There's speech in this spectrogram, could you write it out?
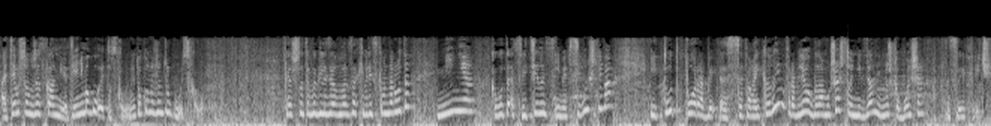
А тем, что он уже сказал, нет, я не могу эту скалу, мне только нужно другую скалу как что-то выглядело в глазах еврейского народа, менее как будто осветилось имя Всевышнего. И тут по раби, э, Сефара Карим проблема была Муше, что он не взял немножко больше на своих плеч.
